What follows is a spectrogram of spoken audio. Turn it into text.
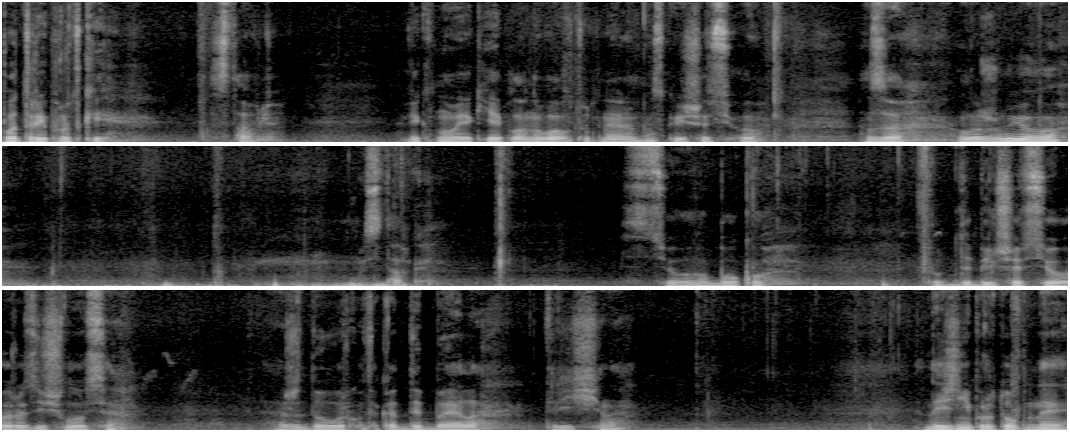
по три прутки ставлю. Вікно, як я і планував, тут, мабуть, скоріше всього, заложу його. Ось так. З цього боку. Тут де більше всього розійшлося. Аж доверху така дебела тріщина. Нижній пруток не,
